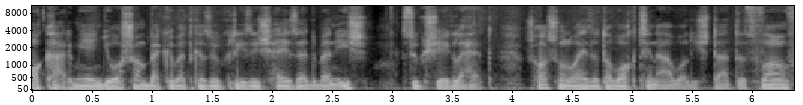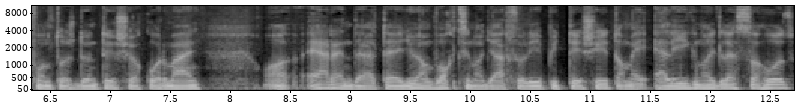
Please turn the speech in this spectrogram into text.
akármilyen gyorsan bekövetkező krízis helyzetben is szükség lehet. És hasonló helyzet a vakcinával is. Tehát ez nagyon fontos döntés, hogy a kormány elrendelte egy olyan vakcinagyár fölépítését, amely elég nagy lesz ahhoz,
